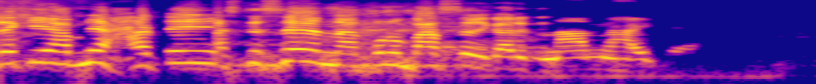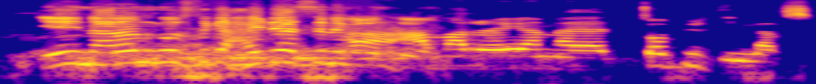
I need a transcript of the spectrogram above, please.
এটা কি আপনি হাটেই আসতেছেন না কোনো বাসে গাড়িতে? না আমি হাইটে এই নারায়ণগঞ্জ থেকে হাইটে আসছেন আমার চব্বিশ দিন লাগছে।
